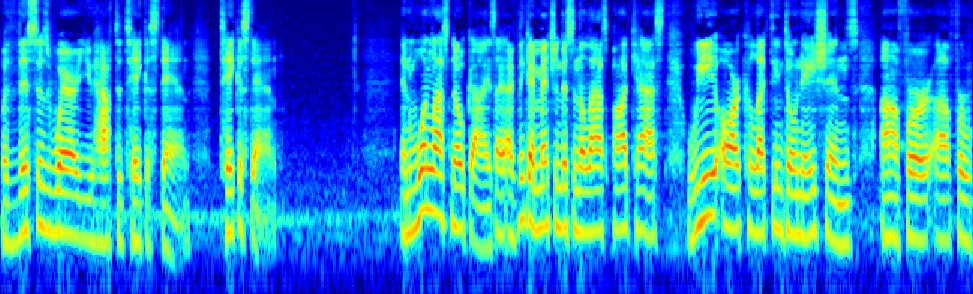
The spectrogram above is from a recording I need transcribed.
But this is where you have to take a stand. Take a stand. And one last note, guys. I, I, think I mentioned this in the last podcast. We are collecting donations uh, for uh, for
